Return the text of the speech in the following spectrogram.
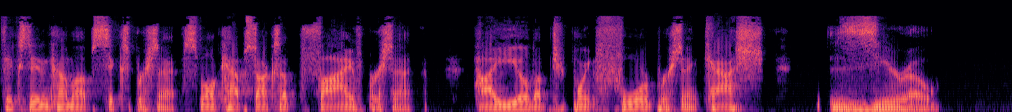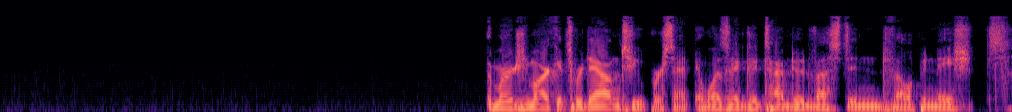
fixed income up 6%, small cap stocks up 5%, high yield up 2.4%, cash zero. Emerging markets were down 2%. It wasn't a good time to invest in developing nations.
